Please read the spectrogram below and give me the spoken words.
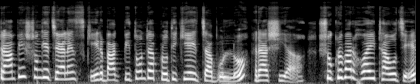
ট্রাম্পের সঙ্গে জ্যালেন্সকির বাকবিতণ্ডা প্রতিক্রিয়ায় যা বলল রাশিয়া। শুক্রবার হোয়াইট হাউজের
